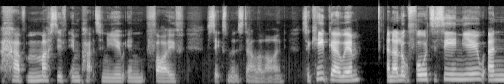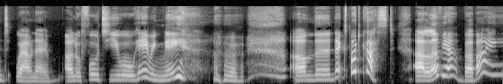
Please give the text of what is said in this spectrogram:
have massive impact on you in five, six months down the line. So keep going. And I look forward to seeing you. And well, no, I look forward to you all hearing me on the next podcast. I love you. Bye bye.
